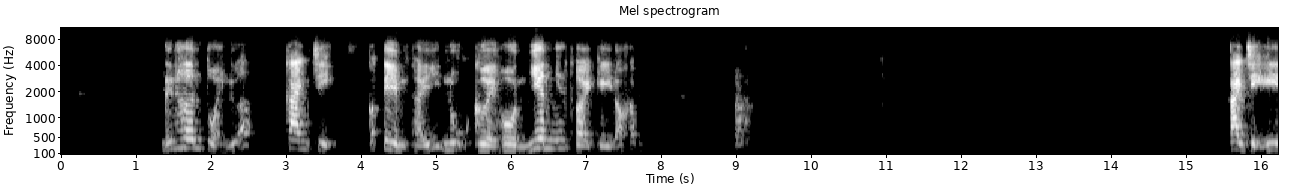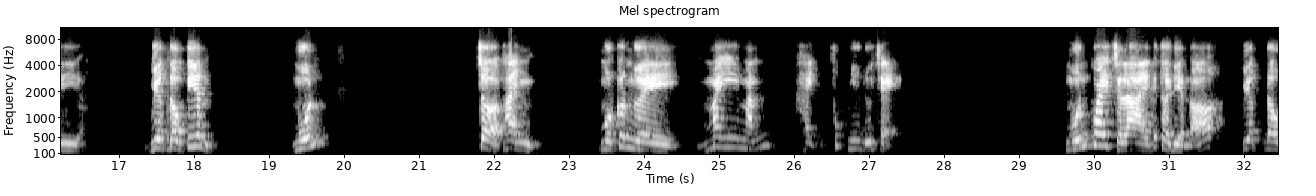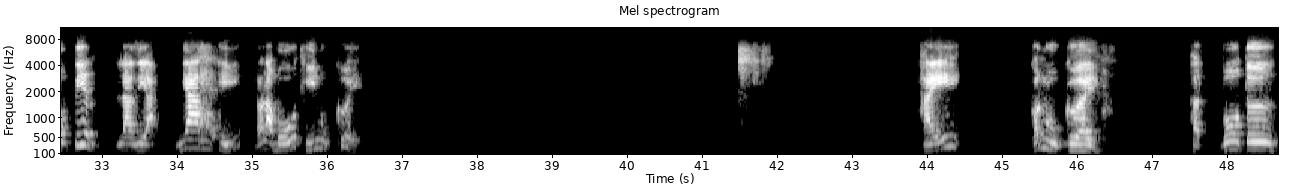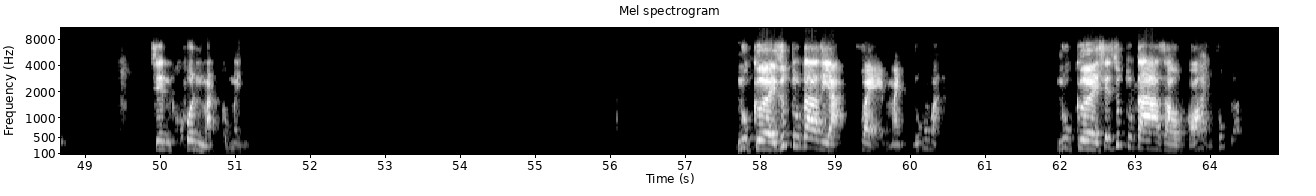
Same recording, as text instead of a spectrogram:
đến hơn tuổi nữa, các anh chị có tìm thấy nụ cười hồn nhiên như thời kỳ đó không? Các anh chị ghi việc đầu tiên muốn trở thành một con người may mắn, hạnh phúc như đứa trẻ muốn quay trở lại cái thời điểm đó, việc đầu tiên là gì ạ? Nhan thí, đó là bố thí nụ cười. Hãy có nụ cười thật vô tư trên khuôn mặt của mình. Nụ cười giúp chúng ta gì ạ? Khỏe mạnh, đúng không ạ? Nụ cười sẽ giúp chúng ta giàu có hạnh phúc đó.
